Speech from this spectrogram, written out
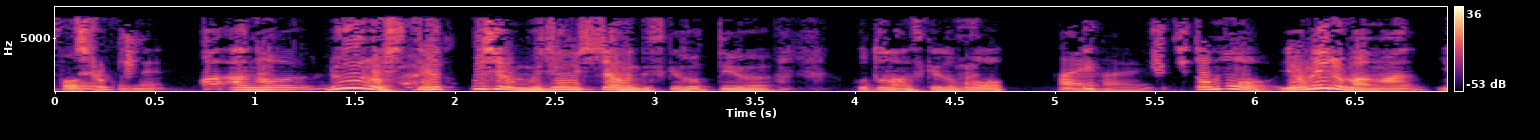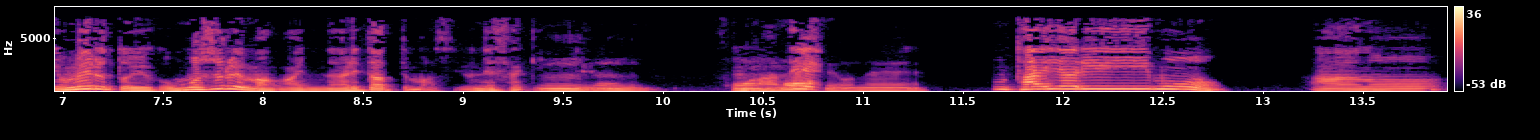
そうですね。ああの、ルールを知ってるとむしろ矛盾しちゃうんですけどっていうことなんですけども、はいはい。けども、読める漫画、読めるというか面白い漫画に成り立ってますよね、さっき。うんうん。そうなんですよね。タイヤリも、あの、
